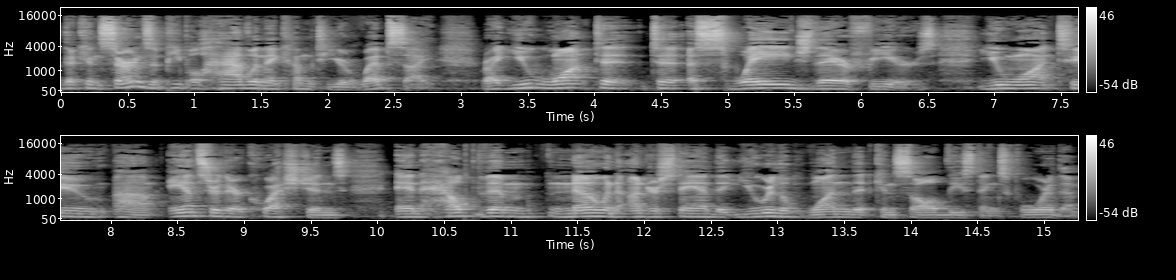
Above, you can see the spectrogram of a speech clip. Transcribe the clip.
the concerns that people have when they come to your website right? You want to to assuage their fears. You want to um, answer their questions and help them know and understand that you are the one that can solve these things for them.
